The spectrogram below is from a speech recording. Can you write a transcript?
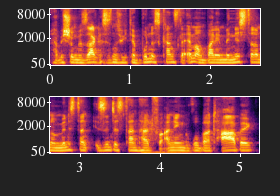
Habe ich schon gesagt, das ist natürlich der Bundeskanzler immer. Und bei den Ministerinnen und Ministern sind es dann halt vor allen Dingen Robert Habeck,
